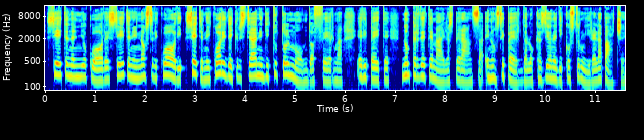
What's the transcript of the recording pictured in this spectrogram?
Siete nel mio cuore, siete nei nostri cuori, siete nei cuori dei cristiani di tutto il mondo, afferma e ripete, non perdete mai la speranza e non si perda l'occasione di costruire la pace.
